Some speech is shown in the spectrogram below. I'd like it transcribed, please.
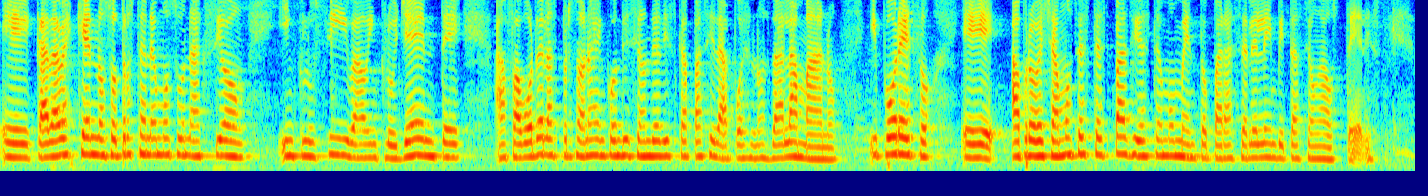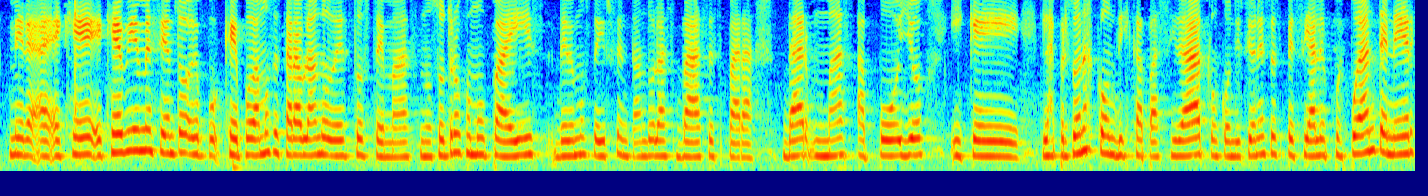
eh, cada vez que nosotros tenemos una acción inclusiva o incluyente a favor de las personas en condición de discapacidad, pues nos da la mano. Y por eso eh, aprovechamos este espacio y este momento para hacerle la invitación a ustedes. Mira, es que, que bien me siento que podamos estar hablando de estos temas. Nosotros como país debemos de ir sentando las bases para dar más apoyo y que las personas con discapacidad, con condiciones especiales, pues puedan tener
